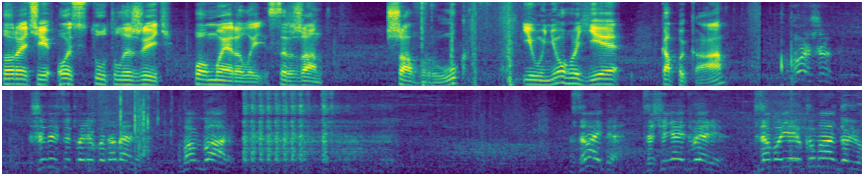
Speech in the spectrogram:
До речі, ось тут лежить померлий сержант Шаврук, і у нього є КПК. Горшин, жени цю тварюку на мене! В амбар! Зайде! Зачиняй двері! За моєю командою!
